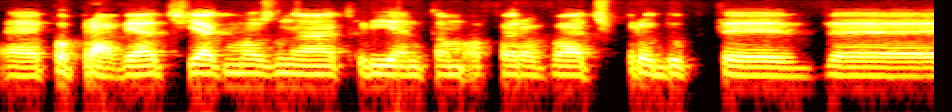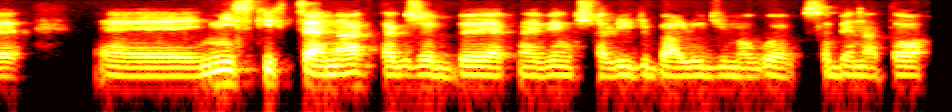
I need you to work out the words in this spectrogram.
e, poprawiać, jak można klientom oferować produkty w niskich cenach, tak żeby jak największa liczba ludzi mogła sobie na to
